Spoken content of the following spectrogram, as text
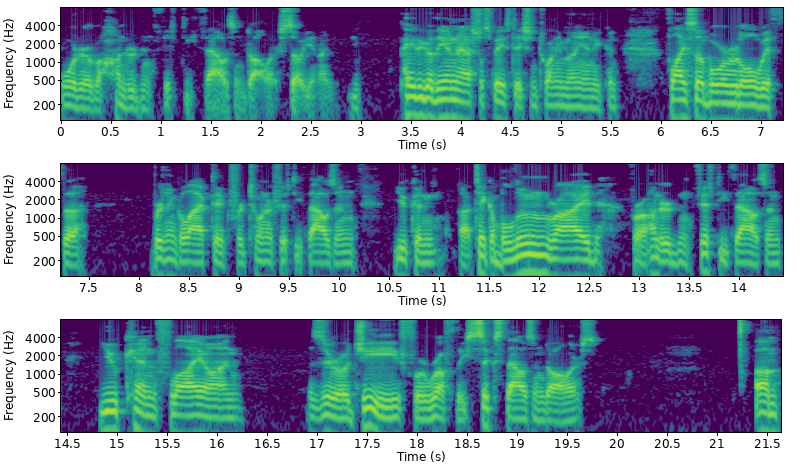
order of $150,000. So, you know, you pay to go to the International Space Station 20 million, you can fly suborbital with uh, Virgin Galactic for 250,000. You can uh, take a balloon ride for 150,000. You can fly on zero G for roughly $6,000. Um,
